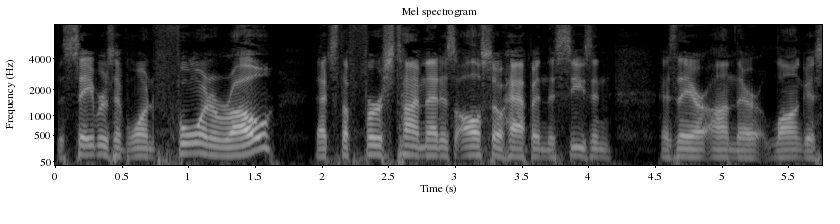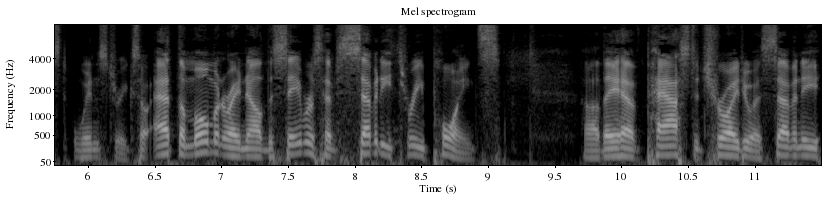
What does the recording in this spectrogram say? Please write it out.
The Sabres have won four in a row. That's the first time that has also happened this season as they are on their longest win streak. So at the moment right now, the Sabres have 73 points. Uh, they have passed Detroit, who has 70.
